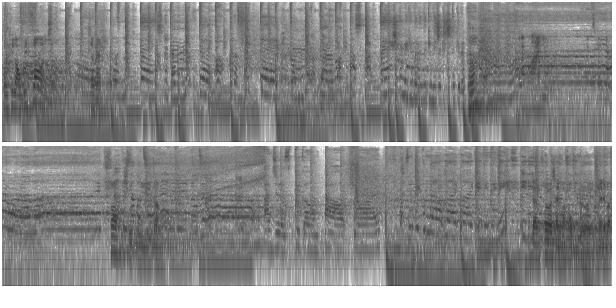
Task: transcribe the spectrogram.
정신 너무 이상하네. 제발. 어? 아, 아 좋은 일이다. Just pick 'em out like I just pick 'em out like like any mini แดนเซอร์ใช้ผสมเลยไม่ได้แบบ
